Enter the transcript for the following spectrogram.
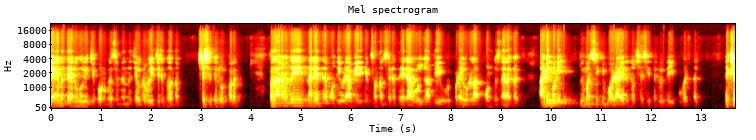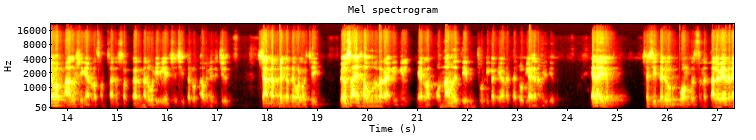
ലേഖനത്തെ അനുകൂലിച്ച് കോൺഗ്രസിൽ നിന്ന് ചിലർ വിളിച്ചിരുന്നുവെന്നും ശശി തരൂർ പറഞ്ഞു. പ്രധാനമന്ത്രി നരേന്ദ്രമോദിയുടെ അമേരിക്കൻ സന്ദർശനത്തെ രാഹുൽ ഗാന്ധി ഉൾപ്പെടെയുള്ള കോൺഗ്രസ് നേതാക്കൾ അടിമുടി വിമർശിക്കുമ്പോഴായിരുന്നു ശശി തരൂരിന്റെ ഈ പുകഴ്ത്തൽ. നിക്ഷേപം ആകർഷിക്കാനുള്ള സംസ്ഥാന സർക്കാർ നടപടികളെ ശശി തരൂർ അഭിനന്ദിച്ചിരുന്നു. സ്റ്റാർട്ടപ്പ് രംഗത്തെ വളർച്ചയും വ്യവസായ സൗഹൃദ റാങ്കിങ്ങിൽ കേരളം ഒന്നാമതെത്തിയതും ചൂണ്ടിക്കാട്ടിയാണ് തരൂർ ലേഖനം എഴുതിയത്. ഏതായാലും ശശി തരൂർ കോൺഗ്രസിന് തലവേദന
